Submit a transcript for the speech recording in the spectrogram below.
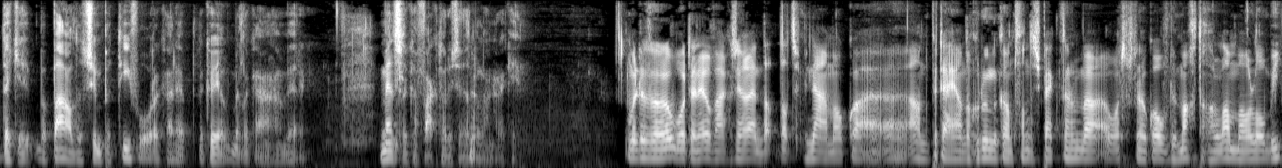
dat je bepaalde sympathie voor elkaar hebt. Dan kun je ook met elkaar gaan werken. Menselijke factor is er heel belangrijk in. Maar er wordt er heel vaak gezegd, en dat, dat is met name ook aan de partij aan de groene kant van de spectrum, maar wordt gesproken over de machtige landbouwlobby.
